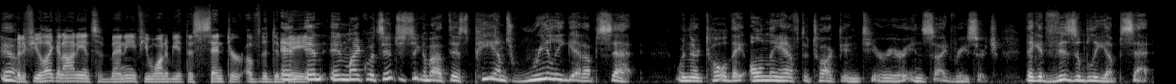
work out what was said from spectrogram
Yeah. But if you like an audience of many, if you want to be at the center of the debate, and, and Mike, what's interesting about this, PMs really get upset when they're told they only have to talk to interior inside research. They get visibly upset.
